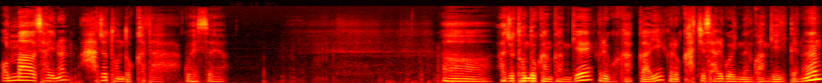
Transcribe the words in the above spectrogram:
엄마의 사이는 아주 돈독하다고 했어요. 어, 아주 돈독한 관계 그리고 가까이 그리고 같이 살고 있는 관계일 때는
